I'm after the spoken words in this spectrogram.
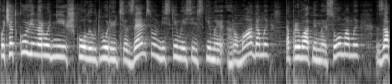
Початкові народні школи утворюються земством, міськими і сільськими громадами та приватними особами за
